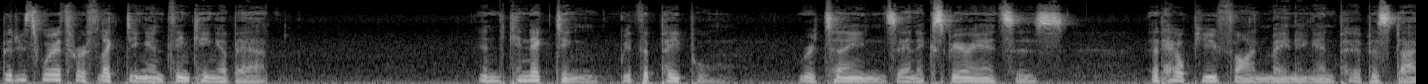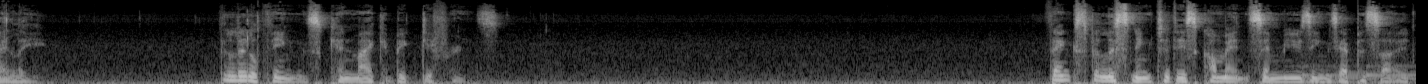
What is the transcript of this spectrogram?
but it's worth reflecting and thinking about and connecting with the people, routines, and experiences that help you find meaning and purpose daily. The little things can make a big difference. Thanks for listening to this Comments and Musings episode.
